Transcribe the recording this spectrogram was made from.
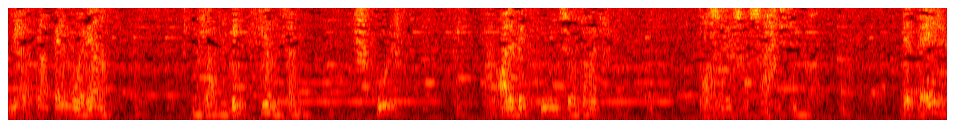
Vê que ela tem uma pele morena, uns lábios bem finos, sabe? Escuros. Ela olha bem fundo nos seus olhos. Posso ver sua sorte, senhor? Depende.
